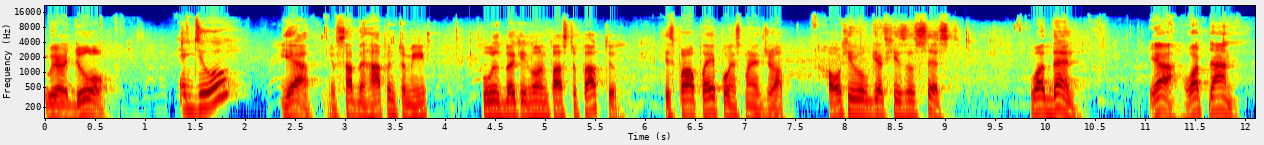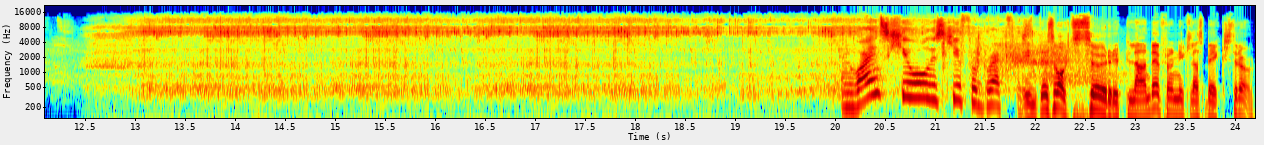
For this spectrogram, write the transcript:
We're a duo. A duo? Yeah, if something happened to me, who is Becky going past the puck to? His power play points might drop. How he will get his assist? What then? Yeah, what then? And why is he always here for breakfast? Inte svagt sörplande från Niklas Bäckström.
